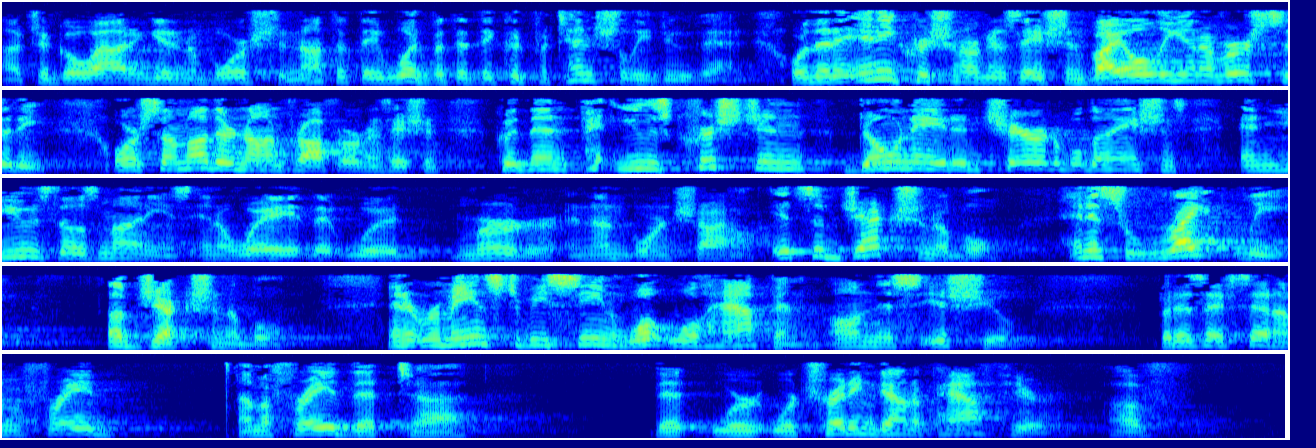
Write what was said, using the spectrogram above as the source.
uh, to go out and get an abortion. Not that they would, but that they could potentially do that. Or that any Christian organization, Biola University, or some other nonprofit organization could then use Christian donated charitable donations and use those monies in a way that would murder an unborn child. It's objectionable, and it's rightly objectionable. And it remains to be seen what will happen on this issue. But as I've said, I'm afraid, I'm afraid that, uh, that we're, we're treading down a path here of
